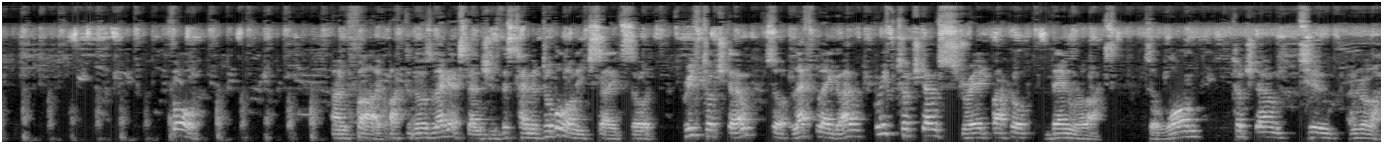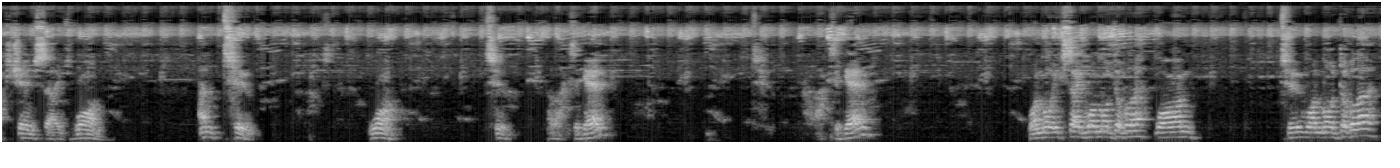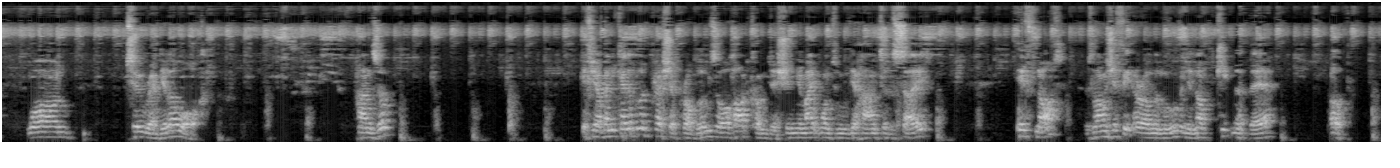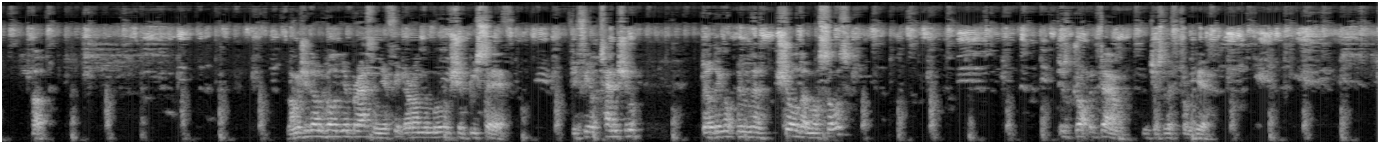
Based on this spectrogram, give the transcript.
four, and five. Back to those leg extensions. This time a double on each side. So brief touchdown. So left leg out, brief touchdown, straight back up, then relax. So one, touchdown, two, and relax. Change sides. One and two. One, two. Relax again. Two. Relax again. One more each side, one more doubler. One, two, one more doubler. One, two, regular walk. Hands up. If you have any kind of blood pressure problems or heart condition, you might want to move your hand to the side. If not, as long as your feet are on the move and you're not keeping it there, up, up. As long as you don't hold your breath and your feet are on the move, should be safe. If you feel tension building up in the shoulder muscles, just drop it down and just lift from here.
